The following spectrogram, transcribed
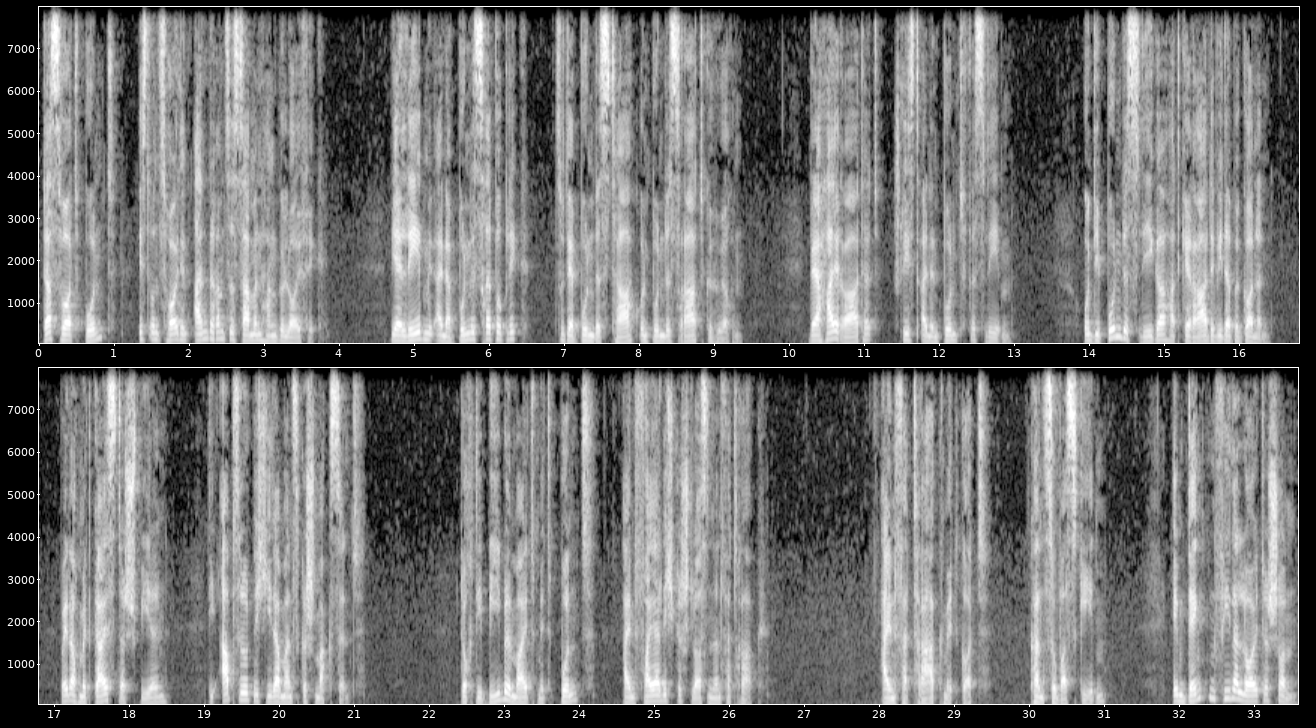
Das Wort Bund ist uns heute in anderem Zusammenhang geläufig. Wir leben in einer Bundesrepublik, zu der Bundestag und Bundesrat gehören. Wer heiratet, schließt einen Bund fürs Leben. Und die Bundesliga hat gerade wieder begonnen, wenn auch mit Geisterspielen, die absolut nicht jedermanns Geschmack sind. Doch die Bibel meint mit Bund einen feierlich geschlossenen Vertrag. Ein Vertrag mit Gott? Kann sowas geben? Im Denken vieler Leute schon,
